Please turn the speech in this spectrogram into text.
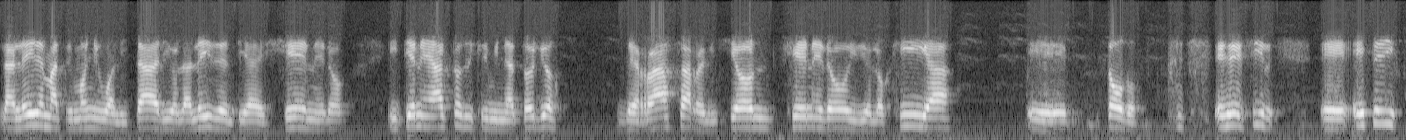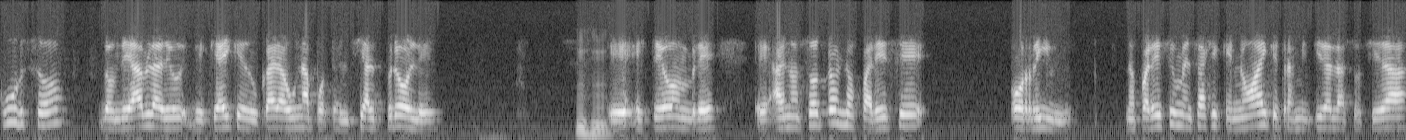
la Ley de Matrimonio Igualitario, la Ley de Identidad de Género, y tiene actos discriminatorios de raza, religión, género, ideología, eh, todo. es decir, eh, este discurso donde habla de, que hay que educar a una potencial prole, eh, este hombre, a nosotros nos parece horrible. Nos parece un mensaje que no hay que transmitir a la sociedad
